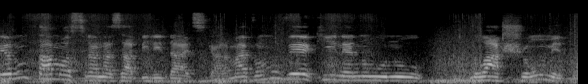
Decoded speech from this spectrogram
Eu não tá mostrando as habilidades, cara. Mas vamos ver aqui, né, no, no, no achômetro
